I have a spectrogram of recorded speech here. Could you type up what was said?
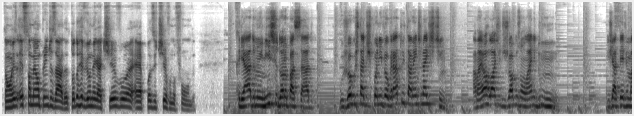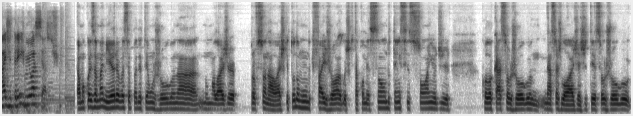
Então, esse também é um aprendizado. Todo review negativo é positivo, no fundo. Criado no início do ano passado, o jogo está disponível gratuitamente na Steam, a maior loja de jogos online do mundo, e já teve mais de 3 mil acessos. É uma coisa maneira você poder ter um jogo na, numa loja profissional. Acho que todo mundo que faz jogos, que está começando, tem esse sonho de colocar seu jogo nessas lojas, de ter seu jogo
